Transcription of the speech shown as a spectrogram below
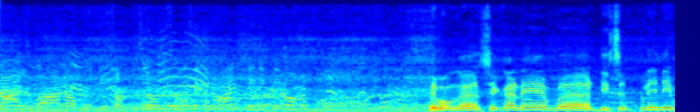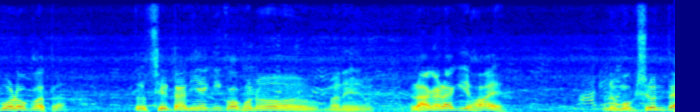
নাচ গান আবৃত্তি সব কিছু আমাদের স্কুলে শেখানো হয়। সেদিক থেকেও আমার খুবই। এবং সেখানে ডিসিপ্লিনই বড় কথা। তো সেটা নিয়ে কি কখনো মানে রাগারাগি হয়? মানে মুখ শুনতে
